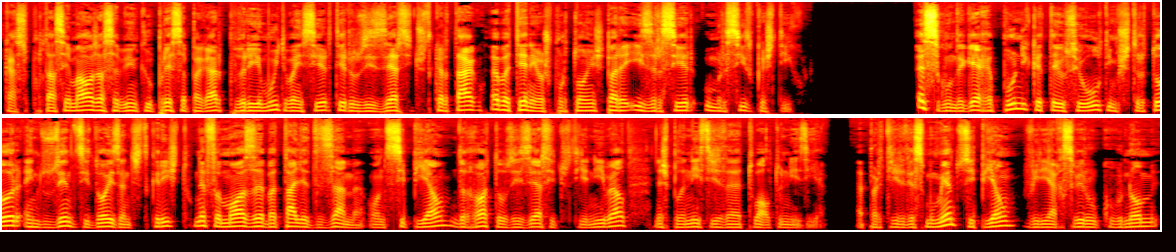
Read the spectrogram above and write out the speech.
Caso se portassem mal, já sabiam que o preço a pagar poderia muito bem ser ter os exércitos de Cartago a baterem aos portões para exercer o merecido castigo. A Segunda Guerra Púnica tem o seu último extrator em 202 a.C., na famosa Batalha de Zama, onde Cipião derrota os exércitos de Aníbal nas planícies da atual Tunísia. A partir desse momento, Cipião viria a receber o cognome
